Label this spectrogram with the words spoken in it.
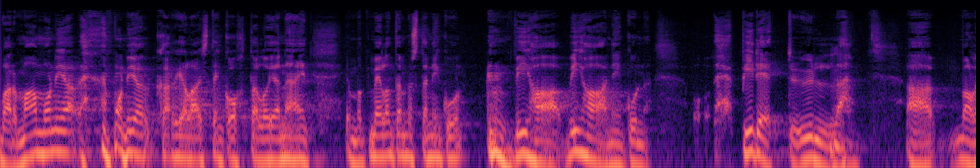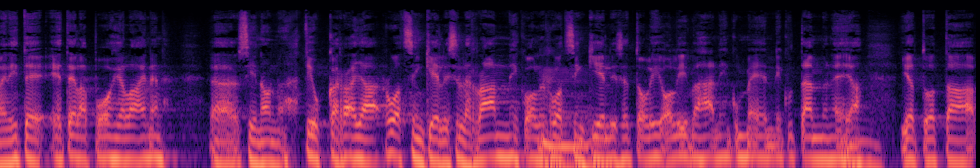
varmaan monia, monia karjalaisten kohtaloja näin, ja, mutta meillä on tämmöistä niin kuin vihaa, vihaa niin kuin pidetty yllä. Mm. Mä olen itse eteläpohjalainen, Siinä on tiukka raja ruotsinkieliselle rannikolle. Mm. Ruotsinkieliset oli, oli vähän niin kuin meidän niin kuin tämmöinen. Mm. Ja, ja tuota,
